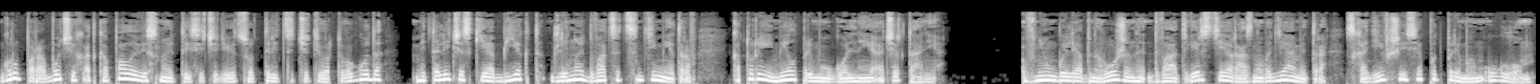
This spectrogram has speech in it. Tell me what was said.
группа рабочих откопала весной 1934 года металлический объект длиной 20 сантиметров, который имел прямоугольные очертания. В нем были обнаружены два отверстия разного диаметра, сходившиеся под прямым углом.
